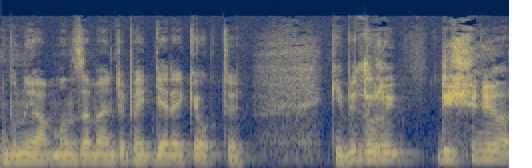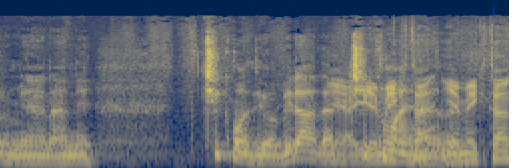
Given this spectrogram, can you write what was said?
bunu yapmanıza bence pek gerek yoktu gibi dur düşünüyorum yani hani çıkma diyor birader ya çıkma yemekten, yani. Yemekten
